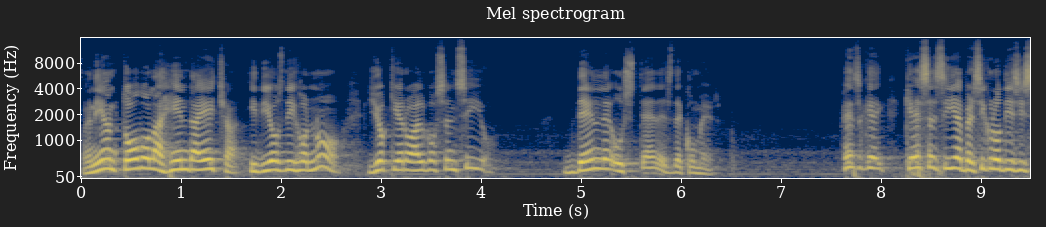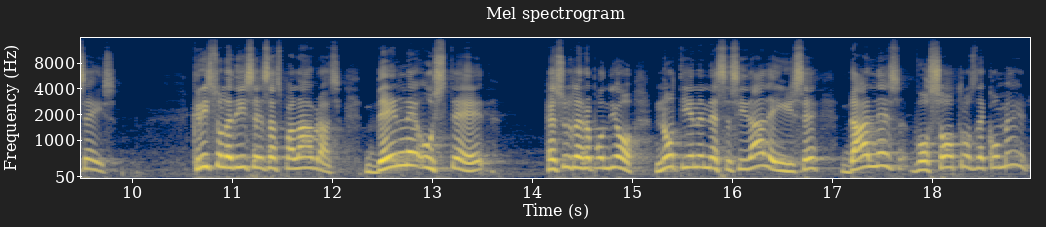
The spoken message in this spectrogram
Tenían toda la agenda hecha y Dios dijo, no, yo quiero algo sencillo. Denle ustedes de comer. ¿Qué es sencilla? Versículo 16. Cristo le dice esas palabras, denle usted. Jesús le respondió, no tienen necesidad de irse, dales vosotros de comer.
